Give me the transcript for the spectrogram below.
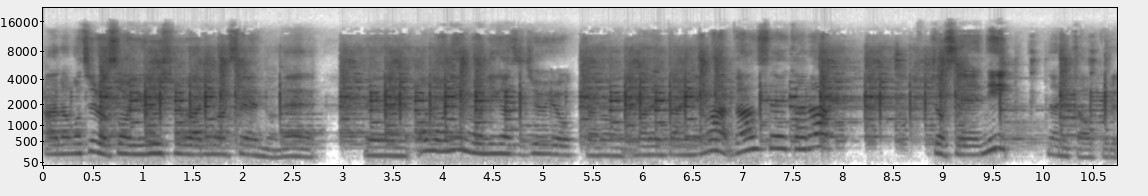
あの、もちろんそういう風習はありませんので、えー主にもう2月14日のバレンタインには男性から女性に何か送る。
